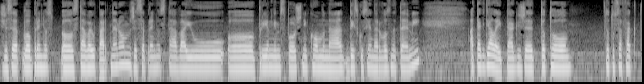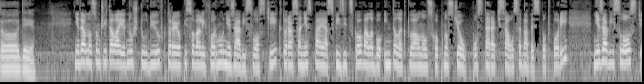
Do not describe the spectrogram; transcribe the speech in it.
že sa pre ňo stávajú partnerom, že sa pre ňo stávajú príjemným spoločníkom na diskusie na rôzne témy a tak ďalej. Takže toto, toto sa fakt deje. Nedávno som čítala jednu štúdiu, v ktorej opisovali formu nezávislosti, ktorá sa nespája s fyzickou alebo intelektuálnou schopnosťou postarať sa o seba bez podpory. Nezávislosť e,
